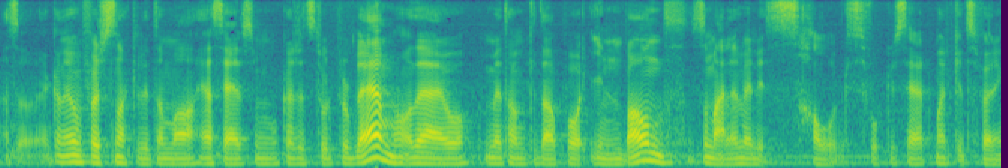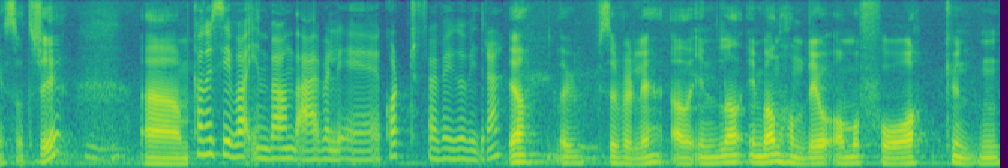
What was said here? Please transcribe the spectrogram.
Altså, jeg kan jo først snakke litt om hva jeg ser som kanskje et stort problem. og Det er jo med tanke da på inbound, som er en veldig salgsfokusert markedsføringsstrategi. Mm. Um, kan du si hva inbound er veldig kort, før vi går videre? Ja, selvfølgelig. Inbound handler jo om å få kunden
